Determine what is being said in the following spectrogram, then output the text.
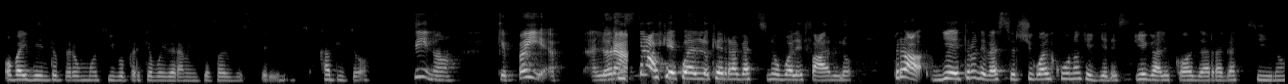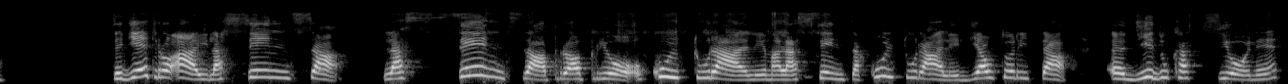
o vai dentro per un motivo perché vuoi veramente fare un'esperienza, capito? Sì, no, che poi eh, allora... Ci sta che quello che il ragazzino vuole farlo, però dietro deve esserci qualcuno che gliele spiega le cose al ragazzino. Se dietro hai l'assenza, l'assenza proprio culturale, ma l'assenza culturale di autorità, eh, di educazione,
